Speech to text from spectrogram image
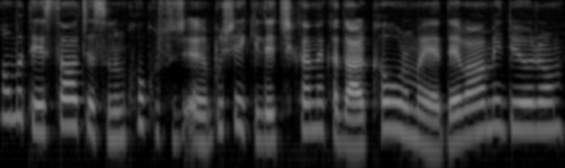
Domates salçasının kokusu e, bu şekilde çıkana kadar kavurmaya devam ediyorum.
